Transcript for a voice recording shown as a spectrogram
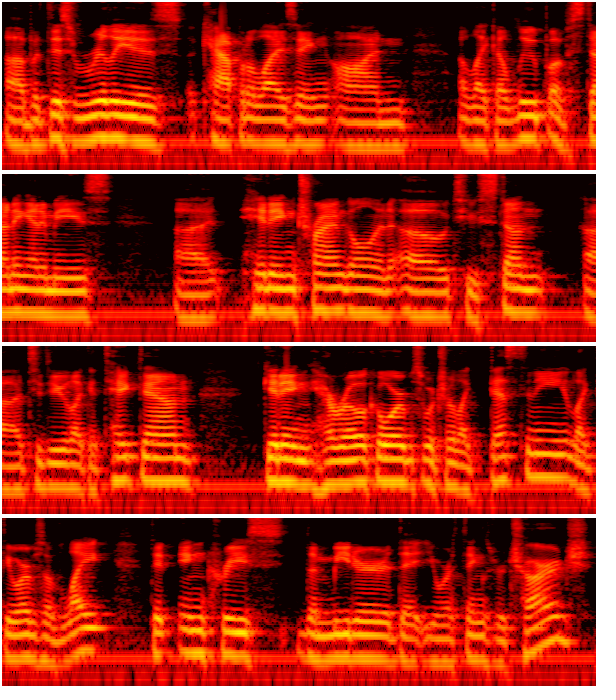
but this really is capitalizing on like a loop of stunning enemies uh, hitting triangle and O to stun uh, to do like a takedown, getting heroic orbs, which are like destiny, like the orbs of light that increase the meter that your things recharge.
